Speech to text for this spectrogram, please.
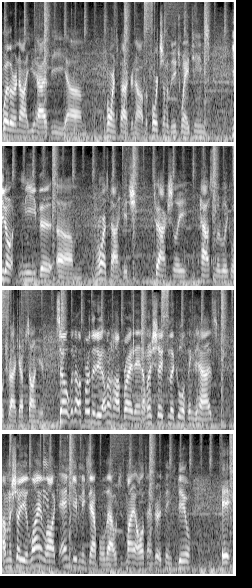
whether or not you had the um, performance pack or not. But fortunately with the new 2018s, you don't need the um, performance package to actually have some of the really cool track apps on here. So without further ado, I'm gonna hop right in. I'm gonna show you some of the cool things it has. I'm gonna show you line lock and give you an example of that, which is my all-time favorite thing to do. It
